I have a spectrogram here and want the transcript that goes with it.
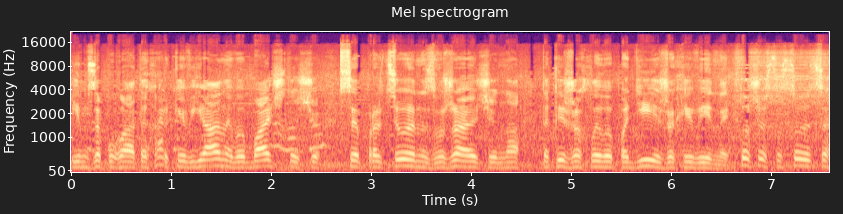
їм запугати харків'ян. І Ви бачите, що все працює, незважаючи на такі жахливі події, жахи війни. То, що стосується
